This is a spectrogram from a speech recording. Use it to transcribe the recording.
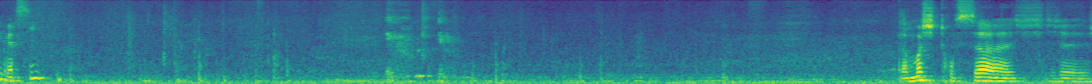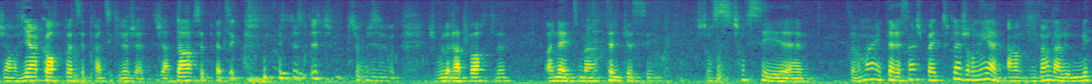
Merci. Alors moi, je trouve ça, j'en reviens encore pas de cette pratique-là. J'adore cette pratique. je, vous le rapporte, là, honnêtement, tel que c'est. Je trouve, je trouve que c'est euh, vraiment intéressant. Je peux être toute la journée en vivant dans le mythe,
